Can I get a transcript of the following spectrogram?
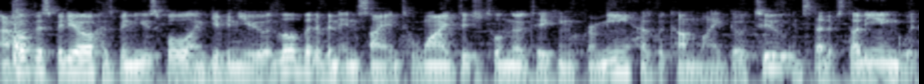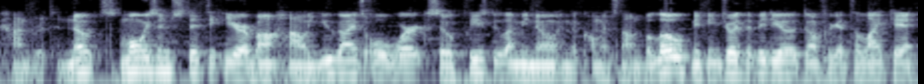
I hope this video has been useful and given you a little bit of an insight into why digital note taking for me has become my go-to instead of studying with handwritten notes. I'm always interested to hear about how you guys all work, so please do let me know in the comments down below. And if you enjoyed the video, don't forget to like it,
